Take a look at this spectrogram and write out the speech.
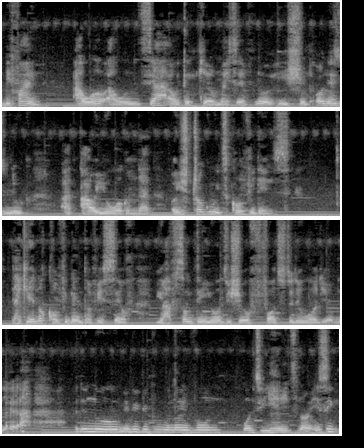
be fine I will I will say I will take care of myself. No, you should always look at how you work on that. Or you struggle with confidence. Like you're not confident of yourself. You have something you want to show forth to the world. You're like, ah, I don't know, maybe people will not even want to hear it now. You see,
